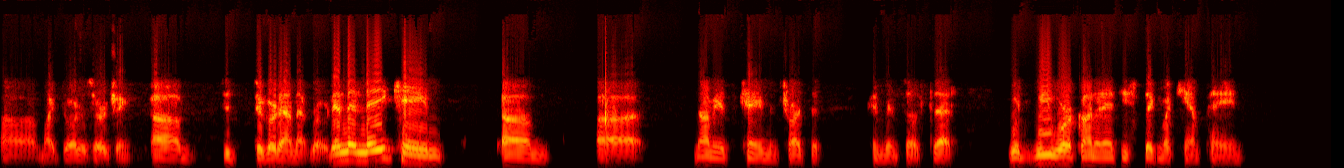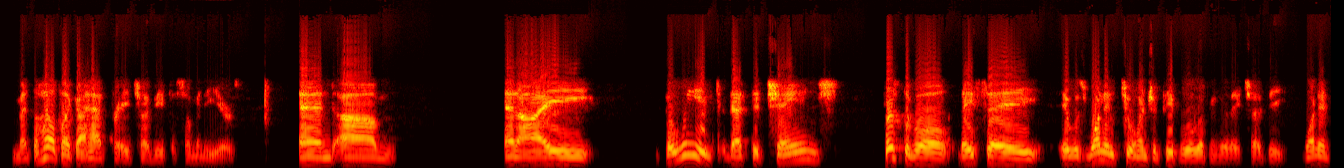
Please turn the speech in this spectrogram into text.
uh, my daughter's urging to, to go down that road, and then they came um, uh, came and tried to convince us that would we work on an anti-stigma campaign, mental health like I had for HIV for so many years, and um, and I believed that the change. First of all, they say it was one in 200 people were living with HIV. One in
